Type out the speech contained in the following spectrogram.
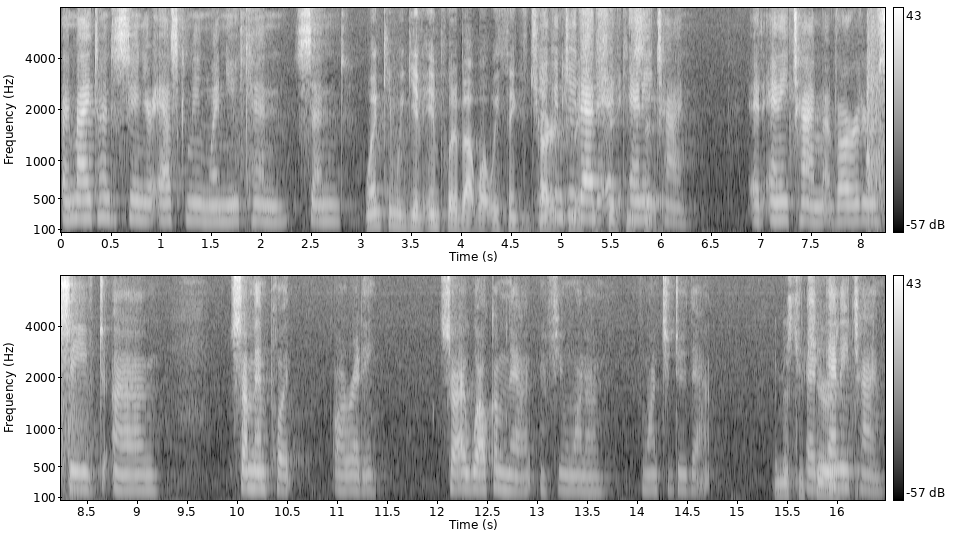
am I to understand you're asking me when you can send When can we give input about what we think the Charter Commission should consider? You can do that at consider? any time. At any time. I've already received um, some input already. So I welcome that if you want to, want to do that. And Mr. At Chair, any time.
